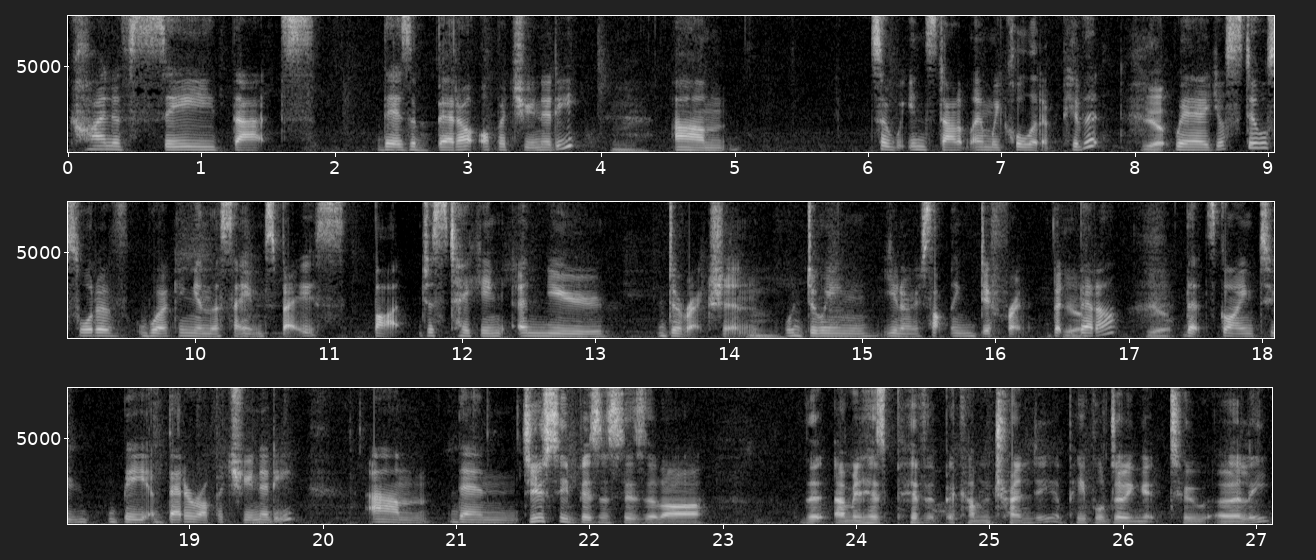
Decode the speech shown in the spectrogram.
kind of see that there's a better opportunity, mm. um, so in startup land we call it a pivot yep. where you're still sort of working in the same space but just taking a new direction mm. or doing you know something different but yep. better yep. that's going to be a better opportunity um, then do you see businesses that are that i mean has pivot become trendy are people doing it too early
